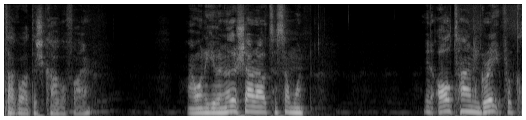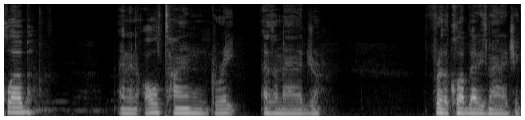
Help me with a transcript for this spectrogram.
talk about the Chicago Fire. I want to give another shout out to someone, an all-time great for club, and an all-time great as a manager for the club that he's managing.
